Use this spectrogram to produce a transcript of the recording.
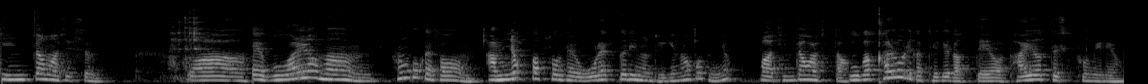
진짜 맛있음. 와. 이게 무 하려면 한국에서 압력밥솥에 오래 끓이면 되긴 하거든요? 와, 진짜 맛있다. 무가 칼로리가 되게 낮대요. 다이어트 식품이래요.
